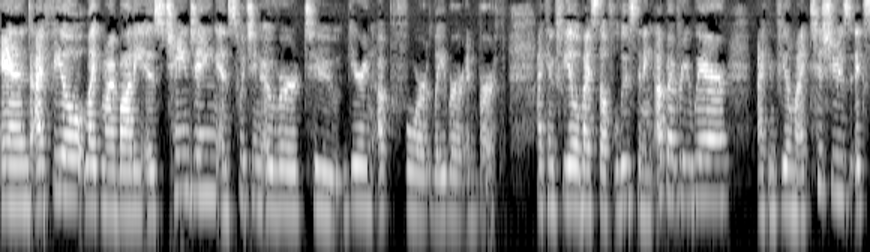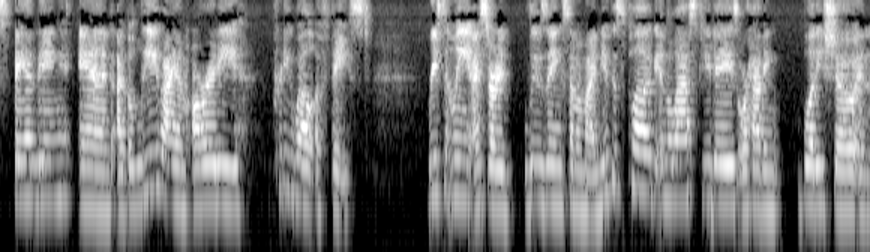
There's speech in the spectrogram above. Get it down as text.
And I feel like my body is changing and switching over to gearing up for labor and birth. I can feel myself loosening up everywhere. I can feel my tissues expanding and I believe I am already pretty well effaced. Recently, I started losing some of my mucus plug in the last few days or having bloody show and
